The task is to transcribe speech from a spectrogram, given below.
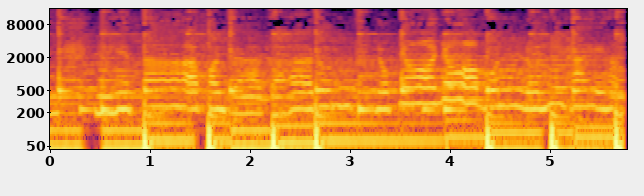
ยเมตตาพรกราการุณยกย่อย่อบุญหนุนไทยเฮา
